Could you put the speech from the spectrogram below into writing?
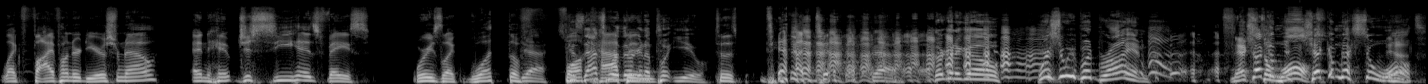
like 500 years from now and him just see his face where he's like, "What the yeah, fuck?" because that's where they're gonna put you. to this. Yeah, they're gonna go. Where should we put Brian? next Check to him, Walt. Check him next to Walt.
